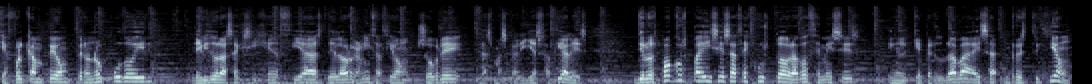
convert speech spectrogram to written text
que fue el campeón pero no pudo ir debido a las exigencias de la organización sobre las mascarillas faciales. De los pocos países hace justo ahora 12 meses en el que perduraba esa restricción,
